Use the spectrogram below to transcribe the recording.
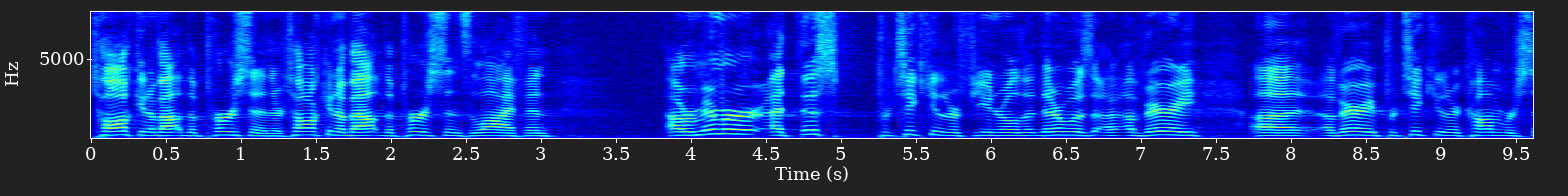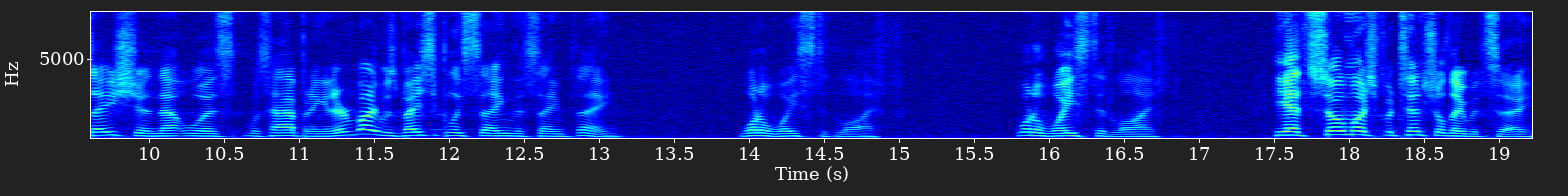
talking about the person and they're talking about the person's life. And I remember at this particular funeral that there was a, a very uh, a very particular conversation that was was happening, and everybody was basically saying the same thing: "What a wasted life! What a wasted life!" He had so much potential, they would say.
